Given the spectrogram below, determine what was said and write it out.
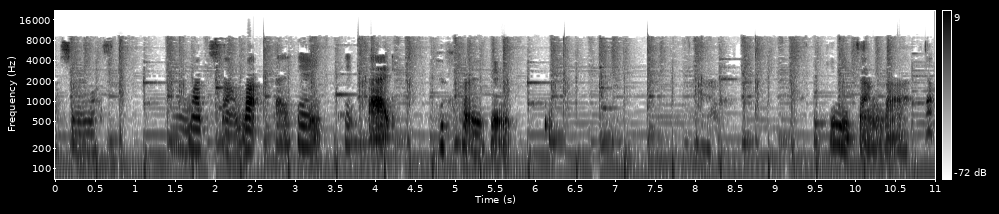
おっしゃいます。マツさんは大変変態。大変。きみちゃんが、やっ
